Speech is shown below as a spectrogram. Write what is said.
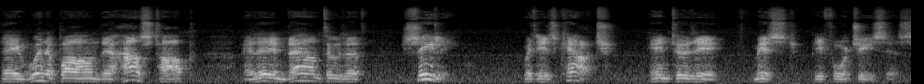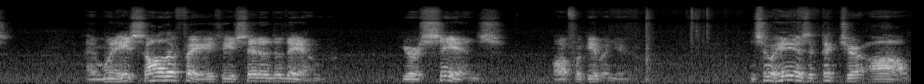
they went upon the housetop and let him down through the ceiling with his couch into the midst before Jesus. And when he saw their faith, he said unto them, Your sins are forgiven you. And so here's a picture of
